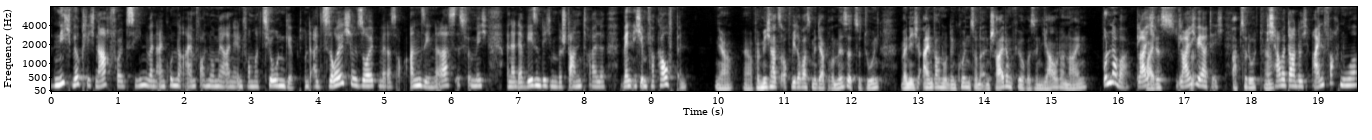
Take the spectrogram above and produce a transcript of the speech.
nicht wirklich nachvollziehen, wenn ein Kunde einfach nur mehr eine Information gibt. Und als solche sollten wir das auch ansehen. Das ist für mich einer der wesentlichen Bestandteile, wenn ich im Verkauf bin. Ja, ja. Für mich hat es auch wieder was mit der Prämisse zu tun, wenn ich einfach nur den Kunden zu einer Entscheidung führe, sind ja oder nein. Wunderbar, gleich, Beides, gleichwertig. Absolut. Ja. Ich habe dadurch einfach nur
